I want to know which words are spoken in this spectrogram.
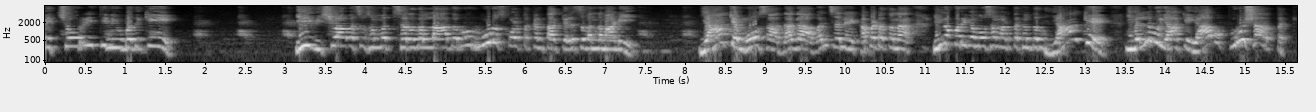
ಮೆಚ್ಚೋ ರೀತಿ ನೀವು ಬದುಕಿ. ಈ ವಿಶ್ವಾವಸು ಸಂವತ್ಸರದಲ್ಲಾದರೂ ರೂಢಿಸ್ಕೊಳ್ತಕ್ಕಂತ ಕೆಲಸವನ್ನ ಮಾಡಿ. ಯಾಕೆ ಮೋಸ, ದಗ, ವಂಚನೆ, ಕಪಟತನ, ಇನ್ನೊಬ್ಬರಿಗೆ ಮೋಸ ಮಾಡ್ತಕ್ಕಂಥದ್ದು ಯಾಕೆ? ಇವೆಲ್ಲವೂ ಯಾಕೆ? ಯಾವ ಪುರುಷಾರ್ಥಕ್ಕೆ?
